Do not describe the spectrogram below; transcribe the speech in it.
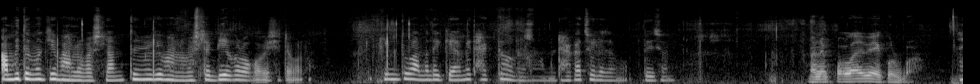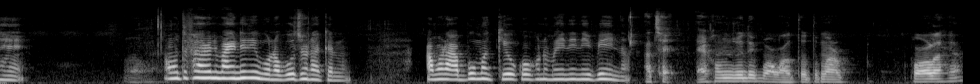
আমি তোমাকে ভালোবাসলাম। তুমি আমাকে ভালোবাসলে বিয়ে করো কবে সেটা বলো। কিন্তু আমাদের গ্রামে থাকতে হবে না আমরা ঢাকা চলে যাব দুইজন। মানে পলাই বিয়ে করবা? হ্যাঁ। আমার তো ফ্যামিলি মাইনে নিব না বোঝো না কেন? আমার আব্বু মা কেউ কখনো মেনে নেবেই না। আচ্ছা এখন যদি পলাও তো তোমার পড়ালেখা?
